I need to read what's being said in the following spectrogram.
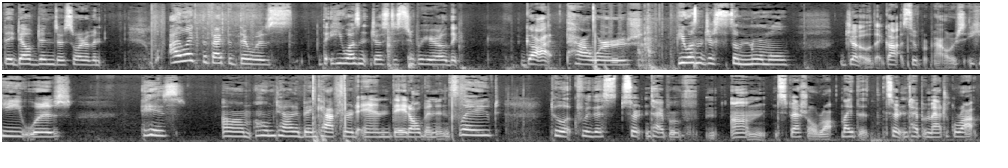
they delved into sort of an. I liked the fact that there was that he wasn't just a superhero that got powers. He wasn't just some normal Joe that got superpowers. He was his um, hometown had been captured and they'd all been enslaved to look for this certain type of um, special rock, like the certain type of magical rock.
